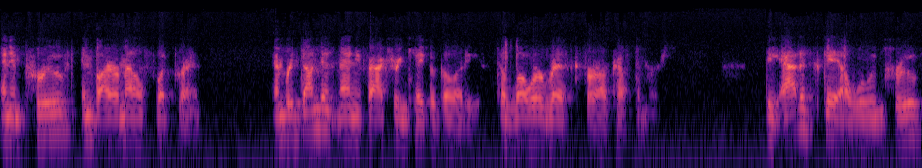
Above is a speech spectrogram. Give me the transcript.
an improved environmental footprint, and redundant manufacturing capabilities to lower risk for our customers. The added scale will improve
